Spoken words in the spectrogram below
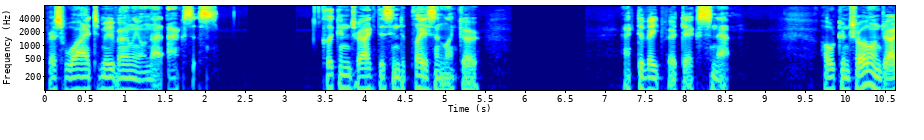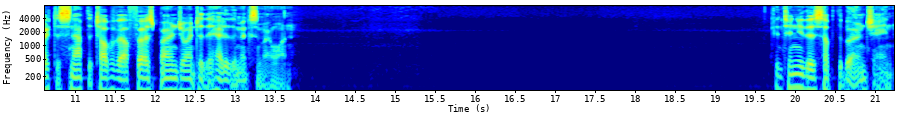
Press Y to move only on that axis. Click and drag this into place and let go. Activate vertex snap. Hold control and drag to snap the top of our first bone joint to the head of the Mixamo one. Continue this up the bone chain.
